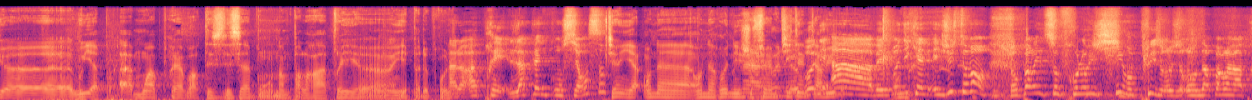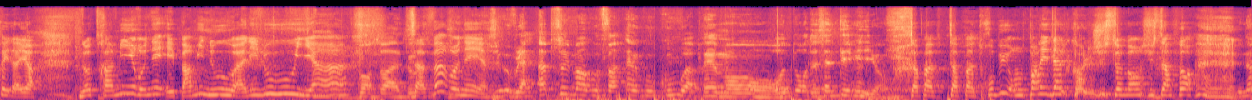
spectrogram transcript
euh, oui, à moi, après avoir testé ça, bon, on en parlera après. Il n'y a pas de problème. Alors après, la pleine conscience. Tiens, il y a- on, a, on a René, je fais un petit René- interview. ah, mais René, quel- et justement, on parlait de sophrologie en plus, on en parlera après d'ailleurs. Notre ami René est parmi nous, alléluia. Bonsoir à tous. Ça va René? Je voulais absolument vous faire un coucou après mon retour de Saint-Émilion. T'as pas, t'as pas trop bu? On parlait d'alcool justement, juste avant. Non,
